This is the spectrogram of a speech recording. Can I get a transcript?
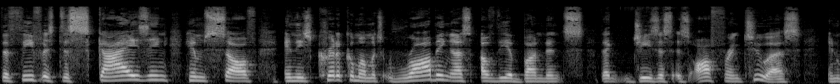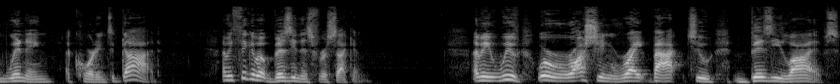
the thief is disguising himself in these critical moments, robbing us of the abundance that Jesus is offering to us in winning according to God. I mean, think about busyness for a second. I mean, we we're rushing right back to busy lives.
